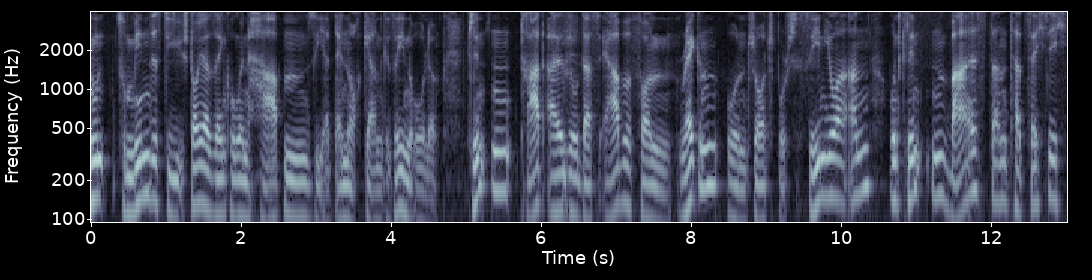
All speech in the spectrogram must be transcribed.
Nun, zumindest die Steuersenkungen haben Sie ja dennoch gern gesehen, Ole. Clinton trat also das Erbe von Reagan und George Bush Senior an und Clinton war es dann tatsächlich,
